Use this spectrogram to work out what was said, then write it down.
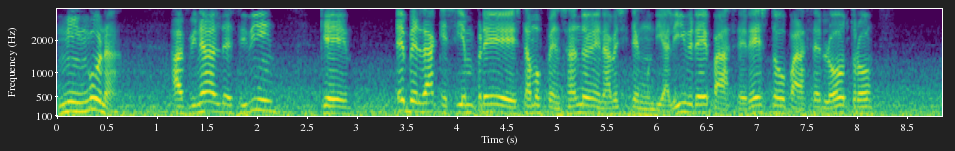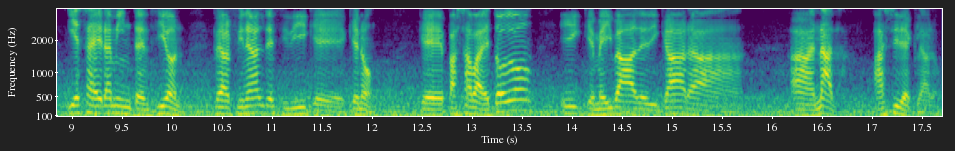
ninguna. Al final decidí que es verdad que siempre estamos pensando en a ver si tengo un día libre para hacer esto, para hacer lo otro, y esa era mi intención pero al final decidí que, no, que pasaba de todo y que me iba a dedicar a, nada, así de claro.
